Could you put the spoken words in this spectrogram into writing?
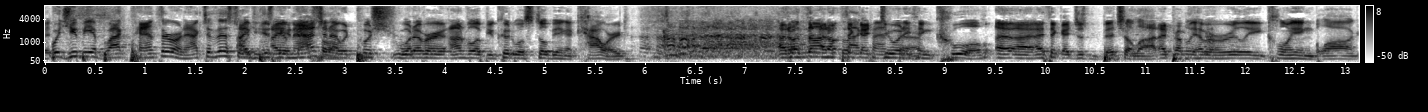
shit. Would you be a Black Panther or an activist, or I, would you just I be an imagine asshole? I would push whatever envelope you could while still being a coward. I don't. Th- not I a don't think I'd do Panther. anything cool. Uh, I I think I'd just bitch a lot. I'd probably have a really cloying blog.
